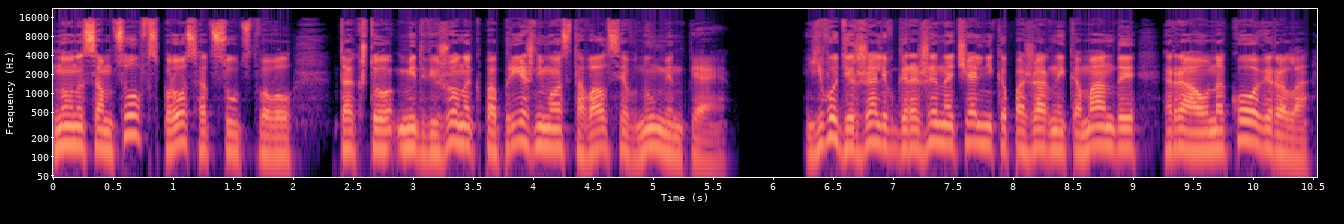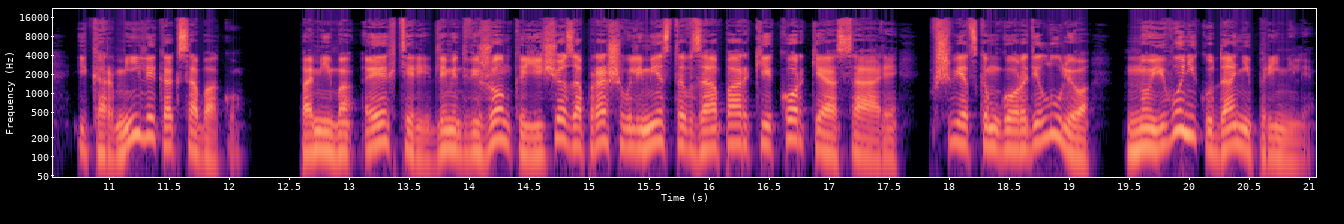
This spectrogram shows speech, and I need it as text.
Но на самцов спрос отсутствовал, так что медвежонок по-прежнему оставался в Нуменпяе. Его держали в гараже начальника пожарной команды Рауна Коверала и кормили как собаку. Помимо Эхтери, для медвежонка еще запрашивали место в зоопарке Коркиасаари в шведском городе Лулио, но его никуда не приняли.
